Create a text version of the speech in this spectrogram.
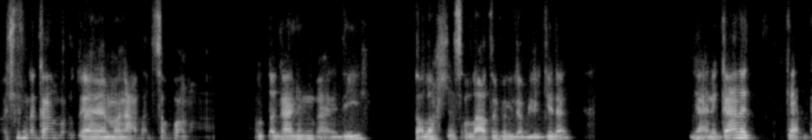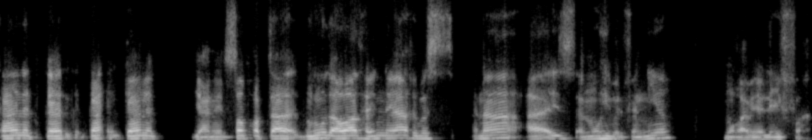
ما شفنا كان برضه يعني لما انعقد صفقة مع الله قال إنه يعني دي طالما الله طفل قبل كده. يعني كانت كانت كانت كانت يعني الصفقة بتاع بنودها واضحة إنه يا أخي بس أنا عايز الموهبة الفنية مقابل العفة.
